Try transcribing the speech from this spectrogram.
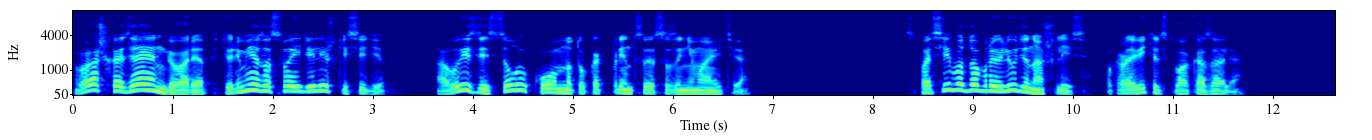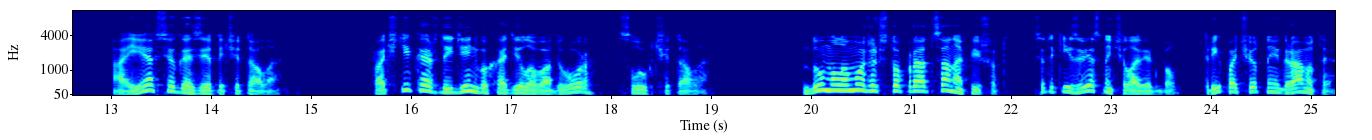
Ваш хозяин, говорят, в тюрьме за свои делишки сидит, а вы здесь целую комнату, как принцесса, занимаете. Спасибо, добрые люди нашлись, покровительство оказали. А я все газеты читала. Почти каждый день выходила во двор, вслух читала. Думала, может, что про отца напишут. Все-таки известный человек был. Три почетные грамоты.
